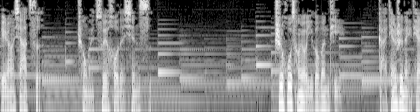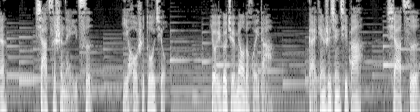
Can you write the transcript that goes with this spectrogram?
别让下次成为最后的心思。”知乎曾有一个问题：“改天是哪天？下次是哪一次？以后是多久？”有一个绝妙的回答。改天是星期八，下次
